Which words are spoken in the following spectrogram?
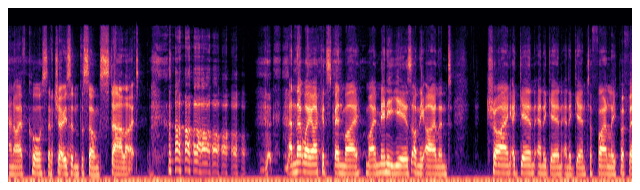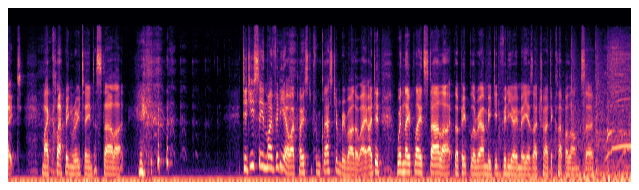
And I, of course, have chosen the song Starlight. And that way I could spend my, my many years on the island trying again and again and again to finally perfect my clapping routine to Starlight. Did you see my video I posted from Glastonbury, by the way? I did, when they played Starlight, the people around me did video me as I tried to clap along, so.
